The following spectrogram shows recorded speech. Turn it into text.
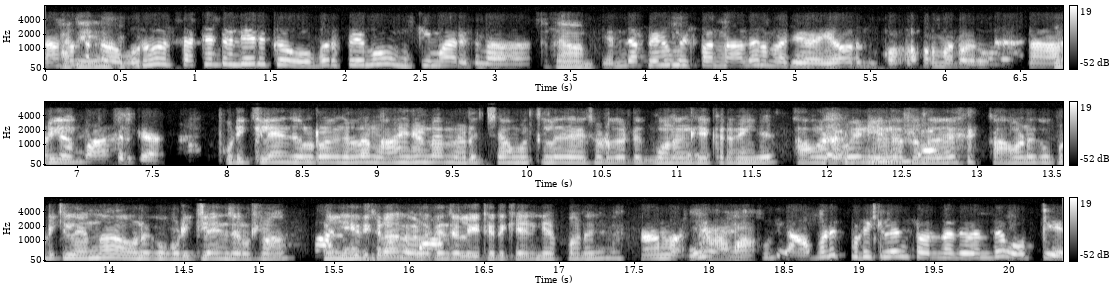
நான் சொல்றது ஒரு ஒரு செகண்ட்லயே இருக்க ஒவ்வொரு ஃப்ரேமும் முக்கியமா இருக்குண்ணா. எந்த ஃப்ரேமும் மிஸ் பண்ணாலும் நம்மளுக்கு ஏதோ ஒரு குழப்பமாட்ட வரும் நான் புரியுது. அதை பார்த்திருக்கேன். பிடிக்கலன்னு சொல்றவங்க எல்லாம் நான் ஏன்டா நடிச்சாமத்துல சுடுகாட்டுக்கு போனேன்னு கேக்குறவங்க அவங்கள்ட்ட போய் நீ என்ன சொல்லுவ அவனுக்கு பிடிக்கலன்னா அவனுக்கு பிடிக்கலன்னு சொல்றான். நீ எதுக்குடா விளக்கம் சொல்லிட்டு இருக்கேன்னு கேட்பானுங்க ஆமா. அவனுக்கு பிடிக்கலன்னு சொன்னது வந்து ஓகே.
